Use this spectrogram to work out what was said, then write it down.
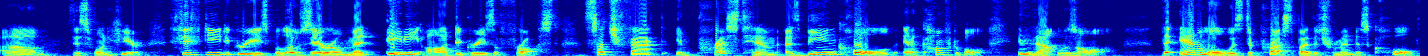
um, this one here. 50 degrees below zero meant 80 odd degrees of frost. Such fact impressed him as being cold and uncomfortable, and that was all. The animal was depressed by the tremendous cold.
